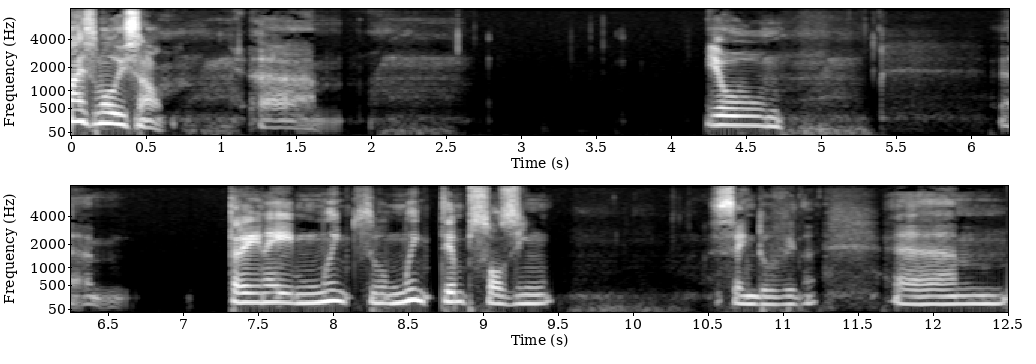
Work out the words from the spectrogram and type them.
Mais uma lição. Uh, eu uh, treinei muito, muito tempo sozinho sem dúvida. Um,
